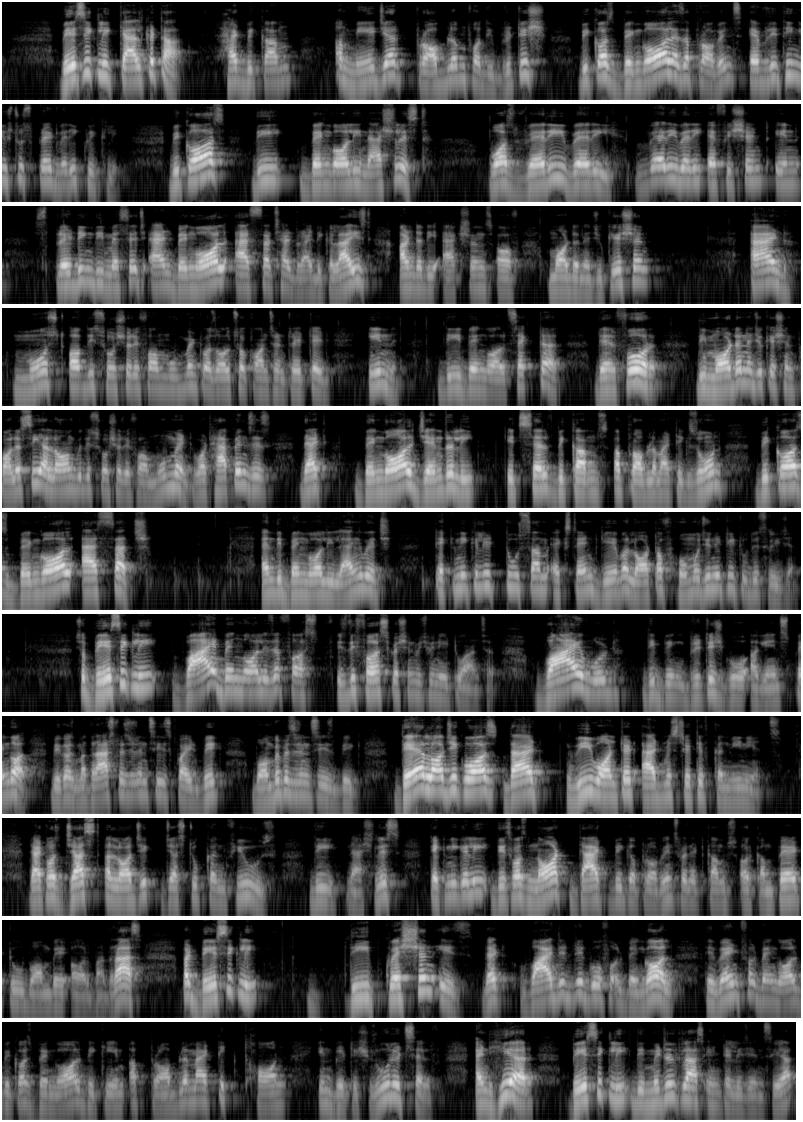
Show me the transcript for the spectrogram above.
Basically, Calcutta had become a major problem for the British because Bengal as a province, everything used to spread very quickly. Because the Bengali nationalist was very, very, very, very efficient in spreading the message and Bengal as such had radicalized under the actions of modern education and most of the social reform movement was also concentrated in the Bengal sector. Therefore, the modern education policy along with the social reform movement, what happens is that Bengal generally itself becomes a problematic zone because Bengal as such and the Bengali language technically to some extent gave a lot of homogeneity to this region. So basically, why Bengal is, a first, is the first question which we need to answer. Why would the British go against Bengal? Because Madras presidency is quite big, Bombay presidency is big. Their logic was that we wanted administrative convenience. That was just a logic just to confuse the nationalists. Technically, this was not that big a province when it comes or compared to Bombay or Madras. But basically, the question is that why did they go for Bengal? They went for Bengal because Bengal became a problematic thorn in British rule itself. And here, basically, the middle class intelligentsia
